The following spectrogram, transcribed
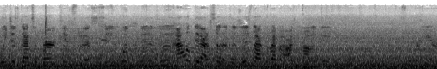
we just got to Burger King, so let's see what I hope they got a soda because this Dr. Pepper I do not look good. So we're here.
